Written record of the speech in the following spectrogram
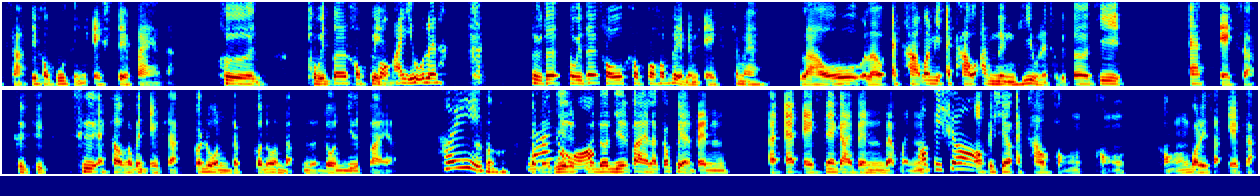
X อะที่เขาพูดถึง X Japan อะคือทวิตเตอร์เขาเปลี่ยบนอกอายุเลยนะทวิตเตอร์ทวิตเตอร์เขาเขาพอเขาเปลี่ยนเป็น X ใช่ไหมแล้วแล้ว account มันมี account อันหนึ่งที่อยู่ในทวิตเตอร์ที่ at x อะคือคือชื่อ account ก็เป็น X อะก็โดนแบบก็โดนแบบเหมือนโดนยึดไปอะเฮ้ยมันได้โดนเหรยึดอมันโดนยึดไปแล้วก็เปลี่ยนเป็น at x เนี่ยกลายเป็นแบบเหมือน official official account ของของของบริษัท X อะ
